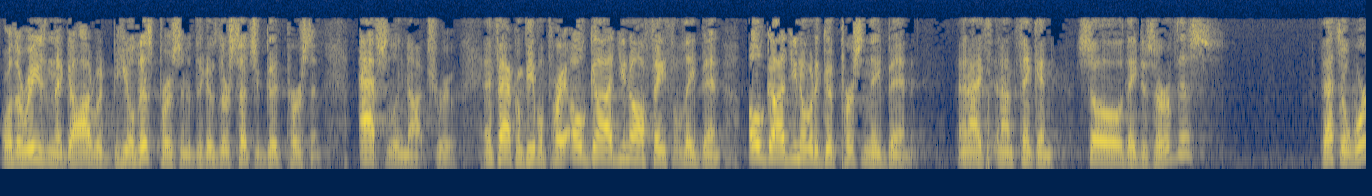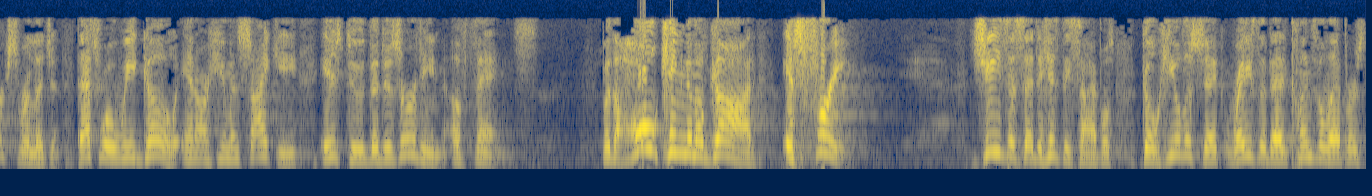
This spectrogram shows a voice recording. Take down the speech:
Or the reason that God would heal this person is because they're such a good person. Absolutely not true. In fact, when people pray, oh God, you know how faithful they've been. Oh God, you know what a good person they've been. And, I, and I'm thinking, so they deserve this? That's a works religion. That's where we go in our human psyche is to the deserving of things. But the whole kingdom of God is free. Jesus said to his disciples, go heal the sick, raise the dead, cleanse the lepers,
